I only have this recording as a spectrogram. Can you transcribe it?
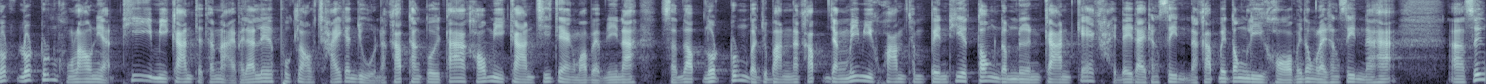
รถรถรุ่นของเราเนี่ยที่มีการจัดจำหน่ายไปแล้วเรียกพวกเราใช้กันอยู่นะครับ ทางโตโยต้าเขามีการชี้แจงมาแบบนี้นะสำหรับรถรุ่นปัจจุบันนะครับ ยังไม่มีความจำเป็นที่จะต้องดำเนินการแก้ไขใด ๆ ทั้งสิ้นนะครับ ไม่ต้องรีคอร์ไม่ต้องอะไรทั้งสิ้นนะฮะซึ่ง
